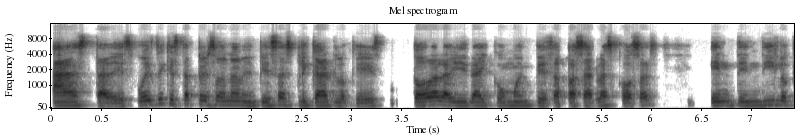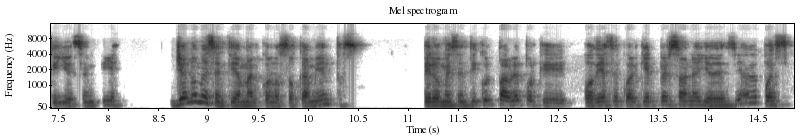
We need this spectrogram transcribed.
hasta después de que esta persona me empieza a explicar lo que es toda la vida y cómo empieza a pasar las cosas, entendí lo que yo sentía. Yo no me sentía mal con los tocamientos, pero me sentí culpable porque podía ser cualquier persona y yo decía, ah, pues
